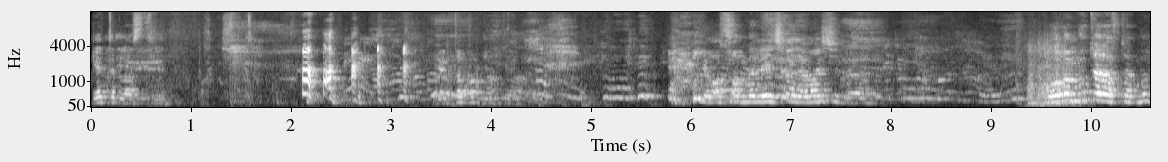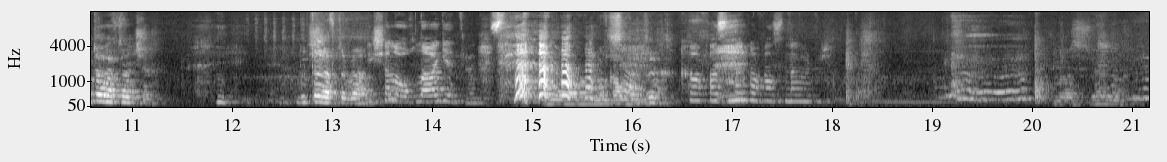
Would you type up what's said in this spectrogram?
Getir lastiği. Gel tamam git ya. ya sandalyeye yürü. ha. Oğlum bu taraftan, bu taraftan çık. Bu tarafta bak. İnşallah oklava getirmez. Onu kaldırdık. Kafasına kafasına vurmuş. Nasıl bak.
